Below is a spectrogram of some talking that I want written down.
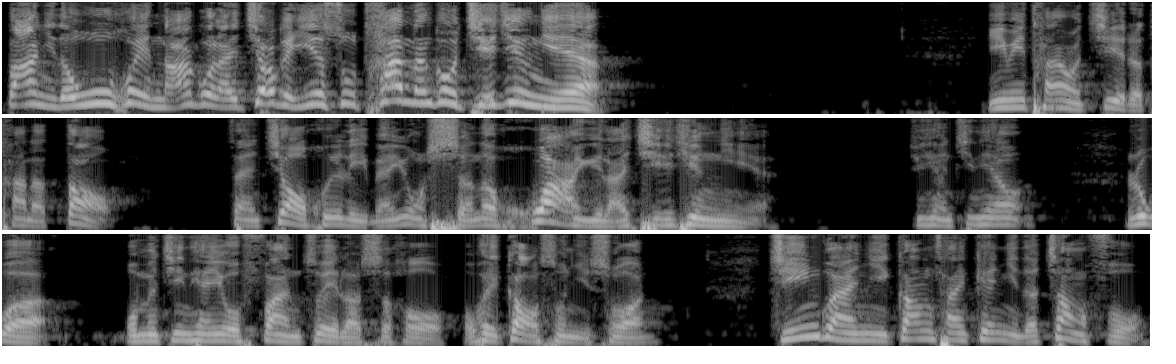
把你的污秽拿过来交给耶稣，他能够洁净你，因为他要借着他的道，在教会里面用神的话语来洁净你。就像今天，如果我们今天又犯罪了时候，我会告诉你说，尽管你刚才跟你的丈夫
